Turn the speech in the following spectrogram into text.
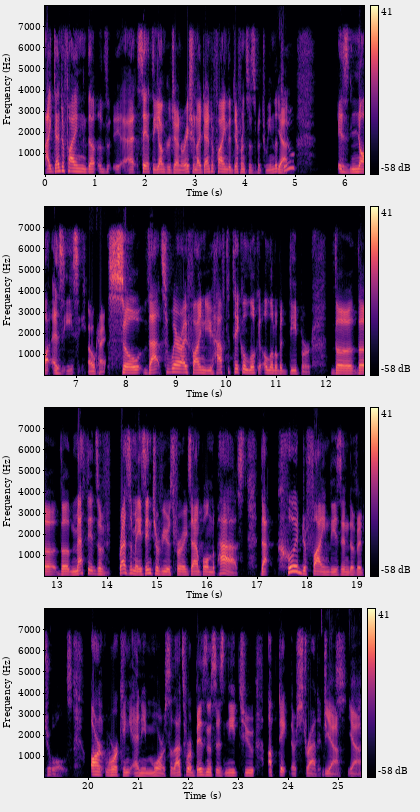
identifying the, the, say at the younger generation identifying the differences between the yeah. two is not as easy. Okay. So that's where I find you have to take a look a little bit deeper. The the the methods of resumes, interviews, for example, in the past that could find these individuals aren't working anymore. So that's where businesses need to update their strategies. Yeah, yeah.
